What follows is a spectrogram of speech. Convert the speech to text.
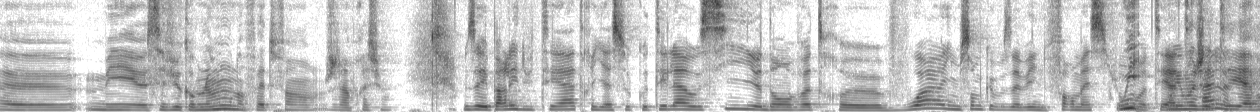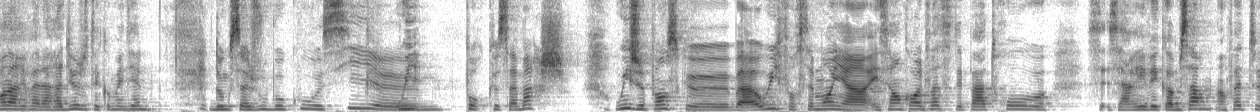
Euh, mais euh, c'est vieux comme le monde en fait, enfin, j'ai l'impression. Vous avez parlé du théâtre, il y a ce côté-là aussi dans votre euh, voix. Il me semble que vous avez une formation oui, théâtrale. Oui, moi j'étais, avant d'arriver à la radio, j'étais comédienne. Donc ça joue beaucoup aussi oui. pour que ça marche Oui, je pense que, bah oui, forcément, il y a, et c'est encore une fois, c'était pas trop, c'est, arrivé comme ça. En fait,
